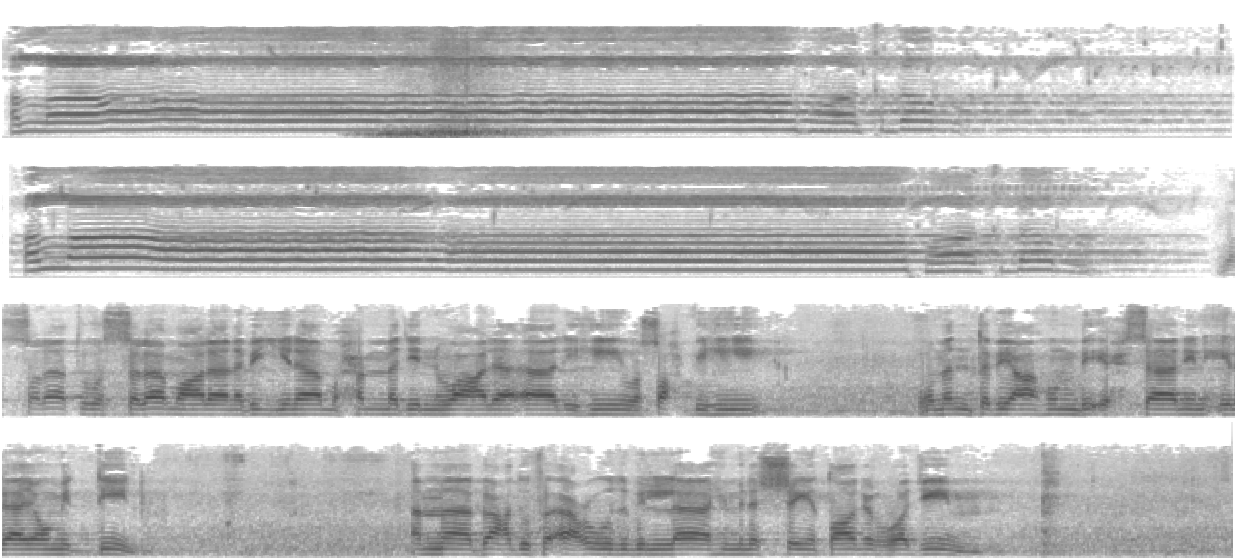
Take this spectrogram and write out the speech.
الله أكبر. الله أكبر. والصلاة والسلام على نبينا محمد وعلى آله وصحبه ومن تبعهم بإحسان إلى يوم الدين. أما بعد فأعوذ بالله من الشيطان الرجيم.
